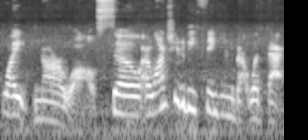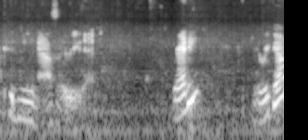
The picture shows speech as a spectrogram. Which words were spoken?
Quite Narwhal. So I want you to be thinking about what that could mean as I read it. Ready? Here we go.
